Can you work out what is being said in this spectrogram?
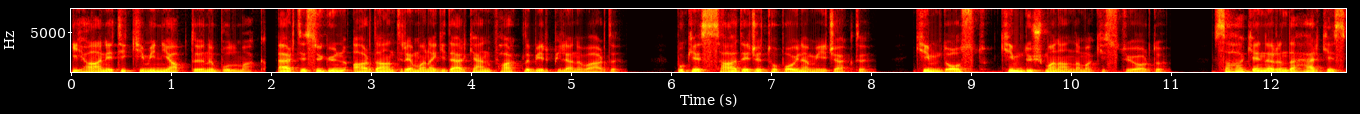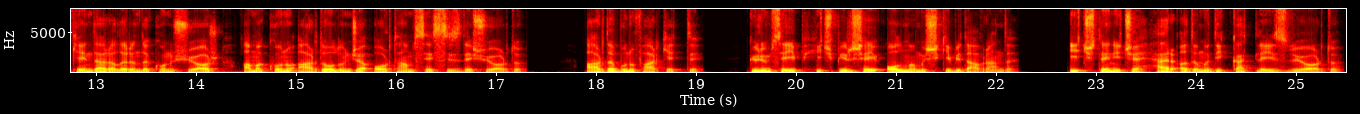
İhaneti kimin yaptığını bulmak. Ertesi gün Arda antrenmana giderken farklı bir planı vardı. Bu kez sadece top oynamayacaktı. Kim dost, kim düşman anlamak istiyordu. Saha kenarında herkes kendi aralarında konuşuyor ama konu Arda olunca ortam sessizleşiyordu. Arda bunu fark etti. Gülümseyip hiçbir şey olmamış gibi davrandı. İçten içe her adımı dikkatle izliyordu.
